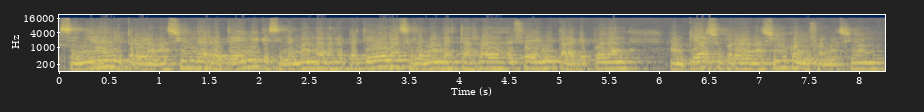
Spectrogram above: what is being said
señal y programación de RTN que se le manda a las repetidoras, se le manda a estas radios de FM para que puedan ampliar su programación con información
